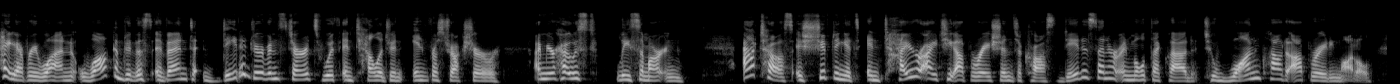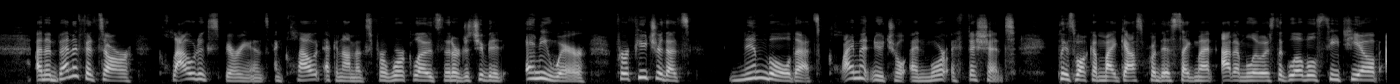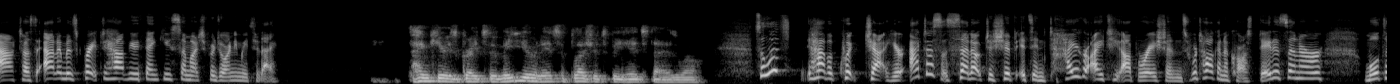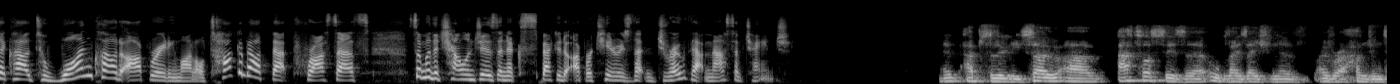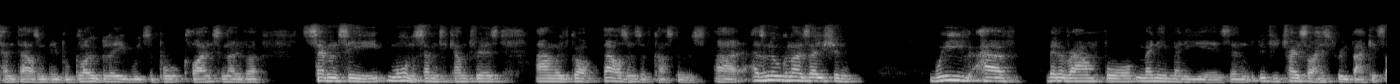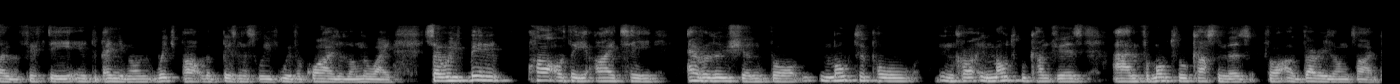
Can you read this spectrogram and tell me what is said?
Hey everyone, welcome to this event, Data Driven Starts with Intelligent Infrastructure. I'm your host, Lisa Martin. Atos is shifting its entire IT operations across data center and multi-cloud to one cloud operating model. And the benefits are cloud experience and cloud economics for workloads that are distributed anywhere for a future that's nimble, that's climate neutral, and more efficient. Please welcome my guest for this segment, Adam Lewis, the global CTO of Atos. Adam, it's great to have you. Thank you so much for joining me today. Thank you. It's great to meet you, and it's a pleasure to be here today as well. So let's have a quick chat here. Atos set out to shift its entire IT operations. We're talking across data center, multi-cloud to one cloud operating model. Talk about that process, some of the challenges and expected opportunities that drove that massive change. Absolutely. So uh, Atos is an organization of over 110,000 people globally. We support clients in over 70, more than 70 countries, and we've got thousands of customers. Uh, as an organization, we have been around for many, many years. And if you trace our history back, it's over 50, depending on which part of the business we've, we've acquired along the way. So we've been part of the IT evolution for multiple in, in multiple countries and for multiple customers for a very long time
